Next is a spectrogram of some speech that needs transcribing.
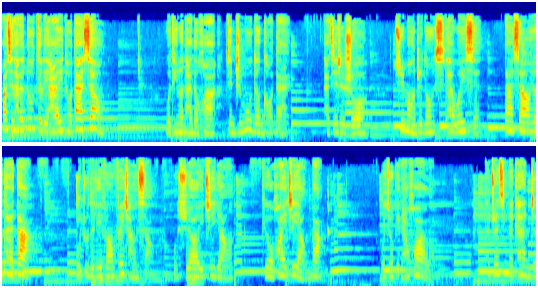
而且它的肚子里还有一头大象。我听了他的话，简直目瞪口呆。他接着说：“巨蟒这东西太危险，大象又太大，我住的地方非常小。”我需要一只羊，给我画一只羊吧。我就给他画了。他专心地看着，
